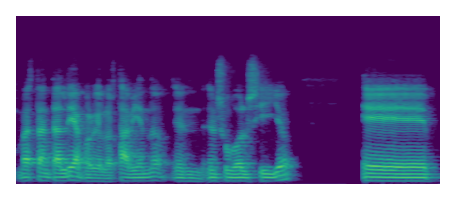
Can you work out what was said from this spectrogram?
bastante al día porque lo está viendo en, su bolsillo. Eh,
